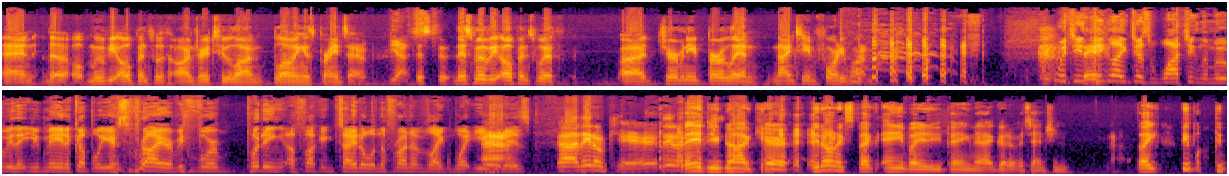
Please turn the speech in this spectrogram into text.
and the movie opens with Andre Toulon blowing his brains out. Yes. This this movie opens with uh, Germany, Berlin, 1941. Which you They- think like just watching the movie that you made a couple years prior before putting a fucking title in the front of like what year Ah. it is. nah, they don't care. They don't, They do not care. They don't expect anybody to be paying that good of attention. Like people, pe-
